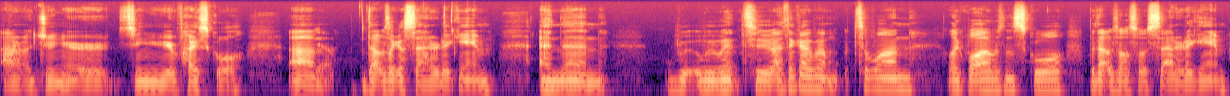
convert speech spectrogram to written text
I don't know junior senior year of high school. Um, yeah. That was like a Saturday game, and then we, we went to I think I went to one like while I was in school, but that was also a Saturday game.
